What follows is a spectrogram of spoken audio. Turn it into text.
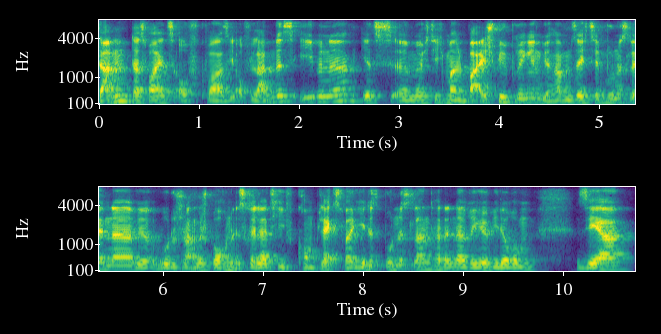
Dann, das war jetzt auf quasi auf Landesebene. Jetzt äh, möchte ich mal ein Beispiel bringen. Wir haben 16 Bundesländer, wir, wurde schon angesprochen, ist relativ komplex, weil jedes Bundesland hat in der Regel wiederum sehr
